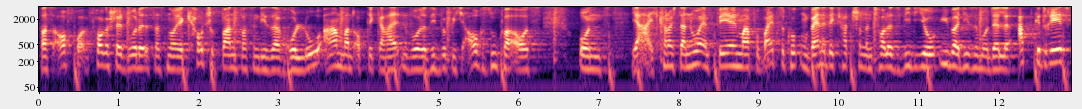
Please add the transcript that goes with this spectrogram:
Was auch vor vorgestellt wurde, ist das neue Kautschukband, was in dieser Rollo-Armbandoptik gehalten wurde. Sieht wirklich auch super aus. Und ja, ich kann euch da nur empfehlen, mal vorbeizugucken. Benedikt hat schon ein tolles Video über diese Modelle abgedreht.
